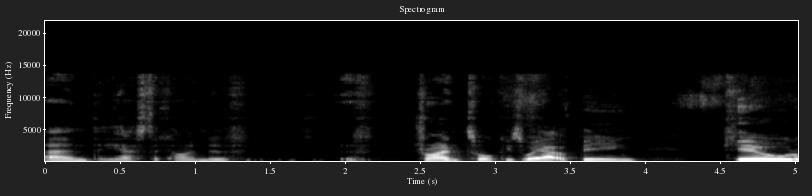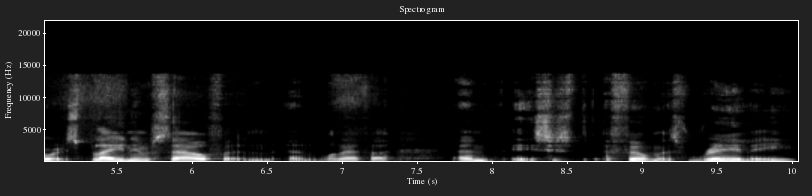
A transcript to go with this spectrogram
and he has to kind of try and talk his way out of being killed or explain himself and and whatever. And it's just a film that's really,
